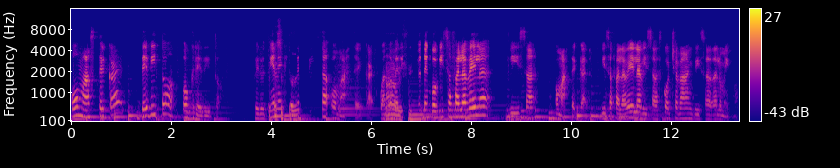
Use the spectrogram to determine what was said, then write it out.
o Mastercard, débito o crédito. Pero tiene que ser o Mastercard. Cuando ah, me dicen yo tengo Visa Falabella, Visa o Mastercard. Visa Falabella, Visa Scotiabank, Visa da lo mismo.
